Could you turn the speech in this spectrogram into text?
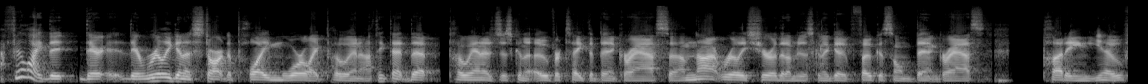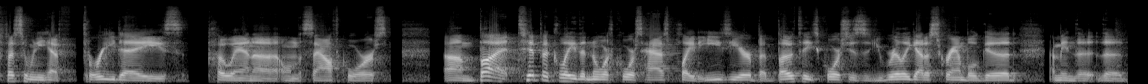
I feel like that they're they're really going to start to play more like Poana. I think that that Poana is just going to overtake the bent grass. So I'm not really sure that I'm just going to go focus on bent grass putting. You know, especially when you have three days Poana on the South course. Um, but typically the North course has played easier. But both these courses, you really got to scramble good. I mean, the the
